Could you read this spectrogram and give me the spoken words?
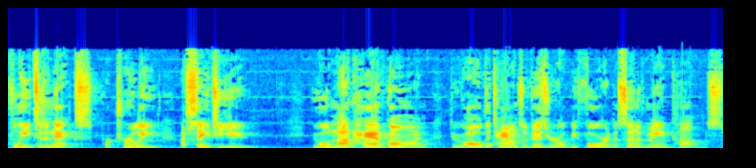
flee to the next, for truly I say to you, you will not have gone through all the towns of Israel before the Son of Man comes.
